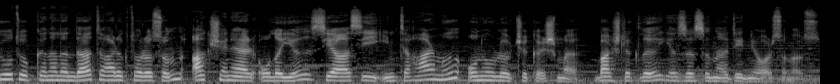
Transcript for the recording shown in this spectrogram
YouTube kanalında Tarık Toros'un Akşener olayı siyasi intihar mı, onurlu çıkış mı? başlıklı yazısını dinliyorsunuz.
